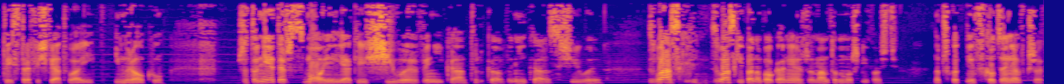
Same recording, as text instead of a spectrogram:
tej strefy światła i, i mroku. Że to nie też z mojej jakiejś siły wynika, tylko wynika z siły, z łaski, z łaski Pana Boga, nie? Że mam tą możliwość na przykład nie wchodzenia w grzech.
